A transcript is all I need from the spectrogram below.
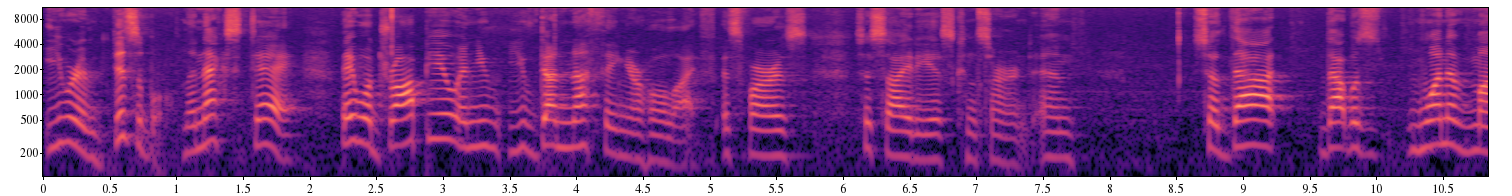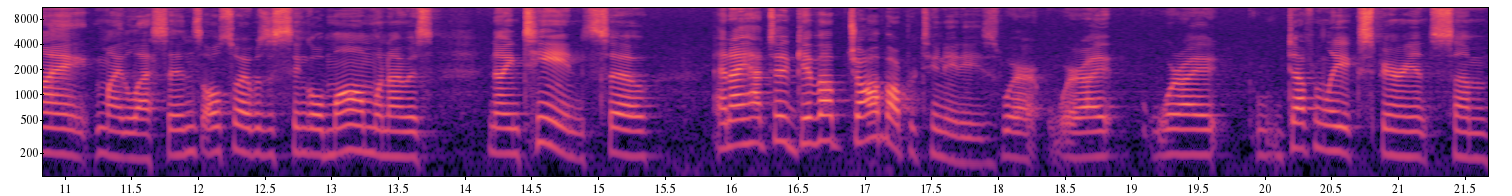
you were invisible. The next day, they will drop you and you, you've done nothing your whole life as far as society is concerned. And so that, that was one of my, my lessons. Also, I was a single mom when I was 19. So, and I had to give up job opportunities where, where, I, where I definitely experienced some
